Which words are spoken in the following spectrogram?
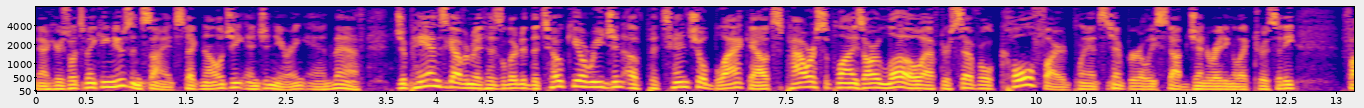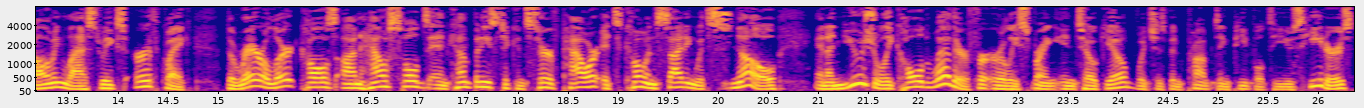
Now here's what's making news in science, technology, engineering, and math. Japan's government has alerted the Tokyo region of potential blackouts. Power supplies are low after several coal-fired plants temporarily stopped generating electricity following last week's earthquake. The rare alert calls on households and companies to conserve power. It's coinciding with snow and unusually cold weather for early spring in Tokyo, which has been prompting people to use heaters.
